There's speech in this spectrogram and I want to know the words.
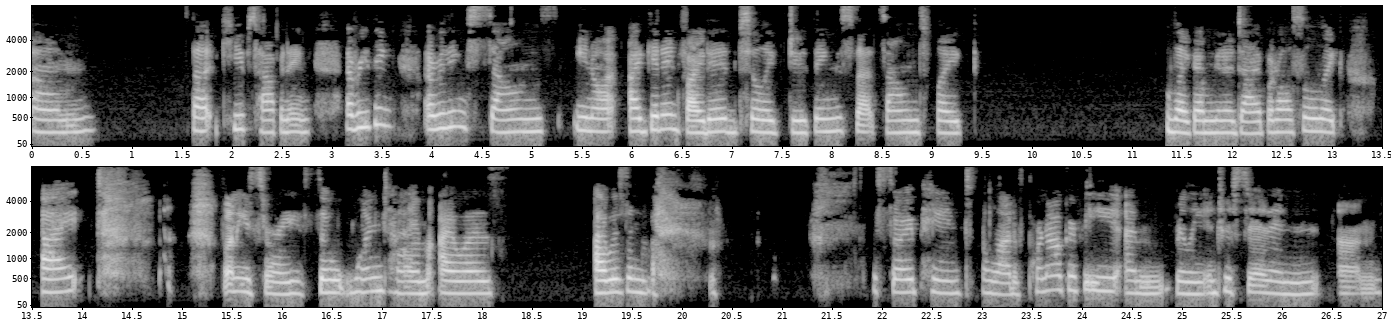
Um that keeps happening. Everything everything sounds, you know, I, get invited to like do things that sound like like I'm gonna die, but also like I funny story. So one time I was I was in so I paint a lot of pornography. I'm really interested in um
